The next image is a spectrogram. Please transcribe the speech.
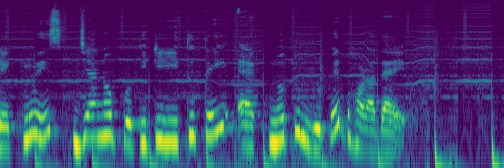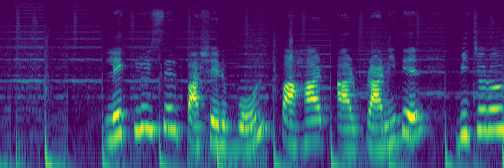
লেক লুইস যেন প্রতিটি ঋতুতেই এক নতুন রূপে ধরা দেয়। লেক লুইসের পাশের বন, পাহাড় আর প্রাণীদের বিচরণ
